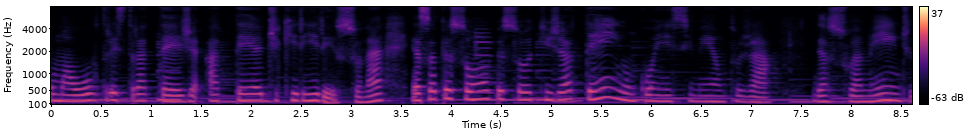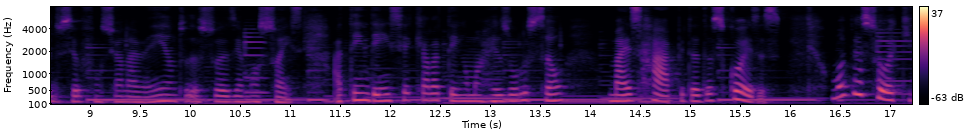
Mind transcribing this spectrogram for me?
com uma outra estratégia até adquirir isso, né? Essa pessoa é uma pessoa que já tem um conhecimento já da sua mente, do seu funcionamento, das suas emoções. A tendência é que ela tenha uma resolução mais rápida das coisas. Uma pessoa que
